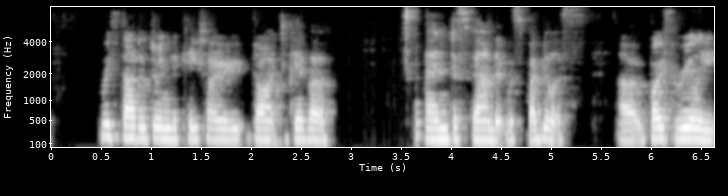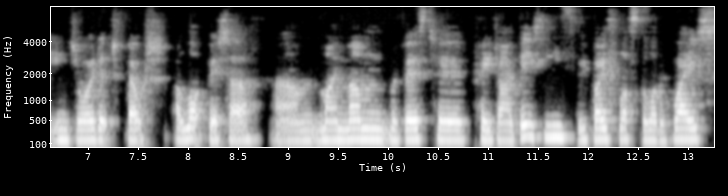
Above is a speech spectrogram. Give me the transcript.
we started doing the keto diet together and just found it was fabulous. Uh, both really enjoyed it, felt a lot better. Um, my mum reversed her pre-diabetes. We both lost a lot of weight.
